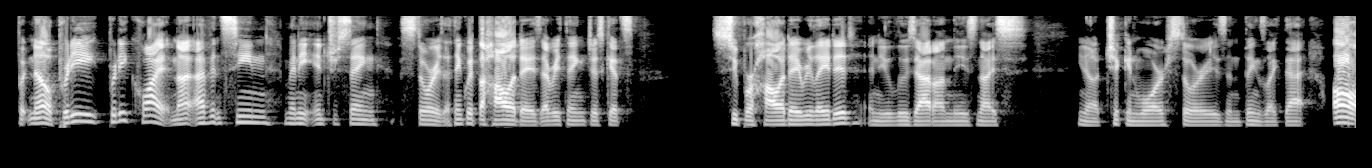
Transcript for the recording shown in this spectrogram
but no, pretty pretty quiet. Not I haven't seen many interesting stories. I think with the holidays, everything just gets super holiday related, and you lose out on these nice, you know, chicken war stories and things like that. Oh,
